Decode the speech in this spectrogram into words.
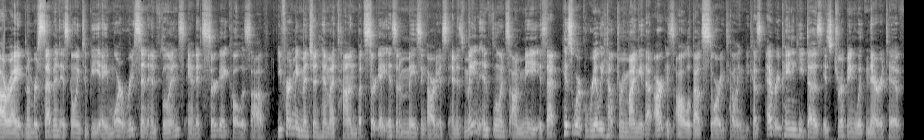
Alright, number 7 is going to be a more recent influence, and it's Sergey Kolesov. You've heard me mention him a ton, but Sergey is an amazing artist, and his main influence on me is that his work really helped remind me that art is all about storytelling, because every painting he does is dripping with narrative,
